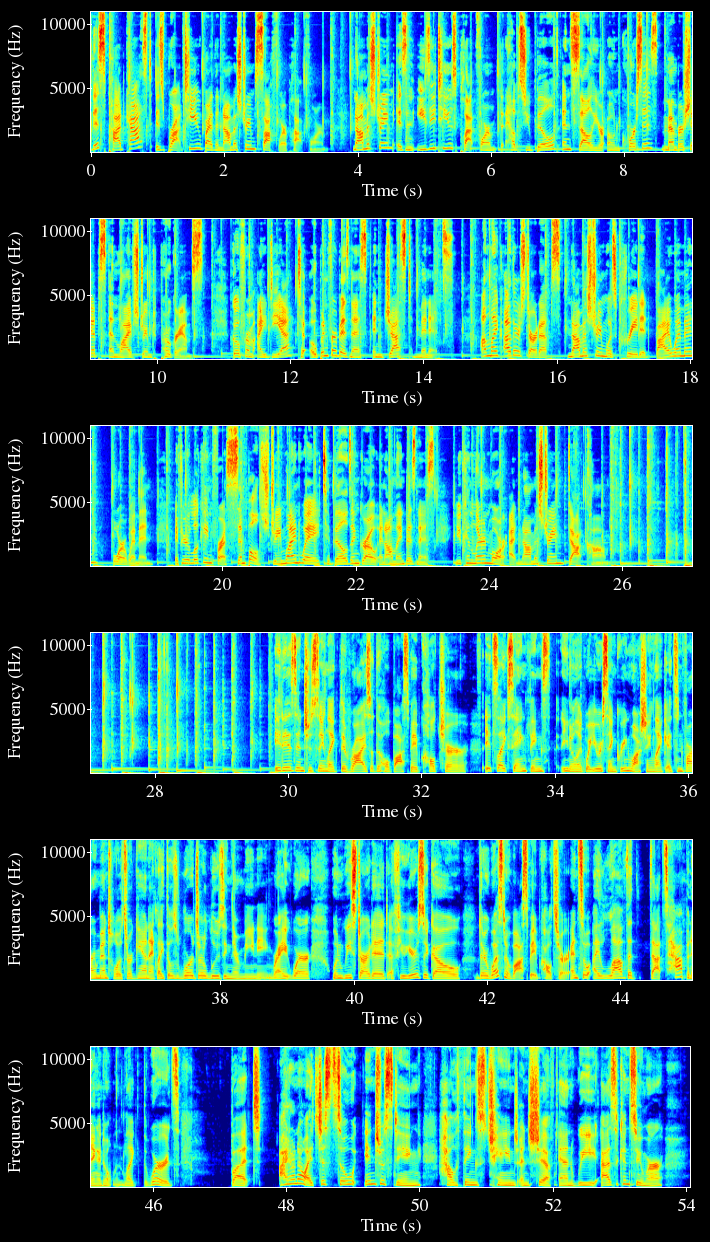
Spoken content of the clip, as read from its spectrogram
This podcast is brought to you by the NamaStream software platform. NamaStream is an easy to use platform that helps you build and sell your own courses, memberships, and live streamed programs. Go from idea to open for business in just minutes. Unlike other startups, NamaStream was created by women for women. If you're looking for a simple, streamlined way to build and grow an online business, you can learn more at namastream.com. it is interesting, like the rise of the whole boss babe culture. It's like saying things, you know, like what you were saying, greenwashing, like it's environmental, it's organic. Like those words are losing their meaning, right? Where when we started a few years ago, there was no boss babe culture. And so I love that that's happening. I don't like the words, but I don't know. It's just so interesting how things change and shift. And we, as a consumer,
